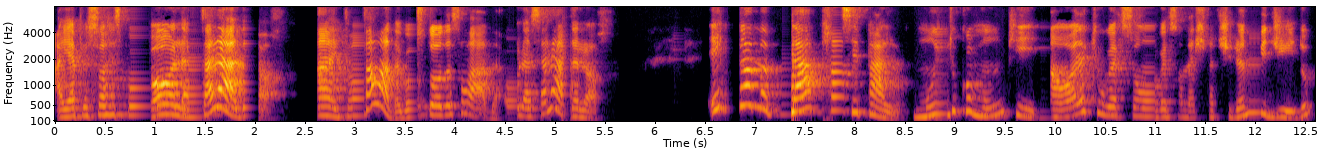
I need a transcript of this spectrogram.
Aí a pessoa responde: Olha, salada. Ah, então salada, gostou da salada. Olha, salada, alors. E como plat principal, muito comum que na hora que o garçom ou garçonete está tirando o pedido,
